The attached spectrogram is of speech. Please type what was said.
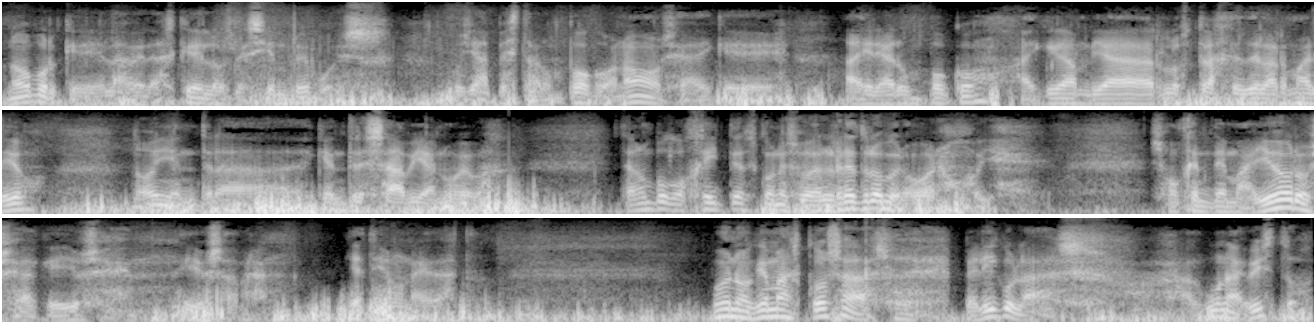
¿no? Porque la verdad es que los de siempre, pues, pues ya apestan un poco, ¿no? O sea, hay que airear un poco, hay que cambiar los trajes del armario y entra, que entre sabia nueva. Están un poco haters con eso del retro, pero bueno, oye, son gente mayor, o sea que ellos, ellos sabrán, ya tienen una edad. Bueno, ¿qué más cosas? Eh, películas, alguna he visto.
